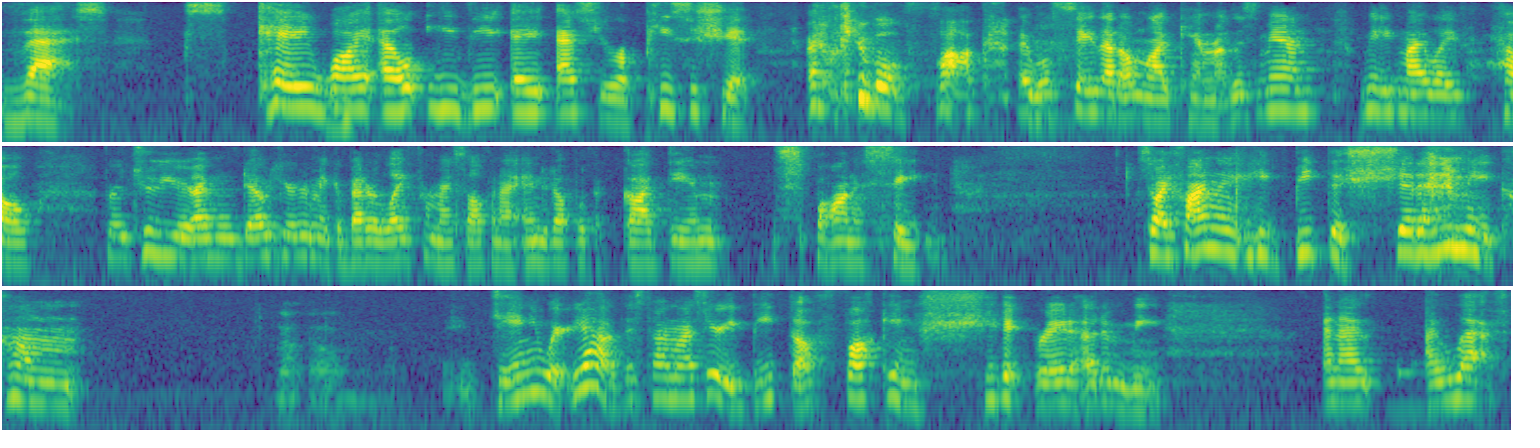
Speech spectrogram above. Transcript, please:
Vass. K Y L E V A S. You're a piece of shit. I don't give a fuck. I will say that on live camera. This man made my life hell. For two years, I moved out here to make a better life for myself, and I ended up with a goddamn spawn of Satan. So I finally, he beat the shit out of me come Not that long ago. January. Yeah, this time last year, he beat the fucking shit right out of me. And I, I left.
